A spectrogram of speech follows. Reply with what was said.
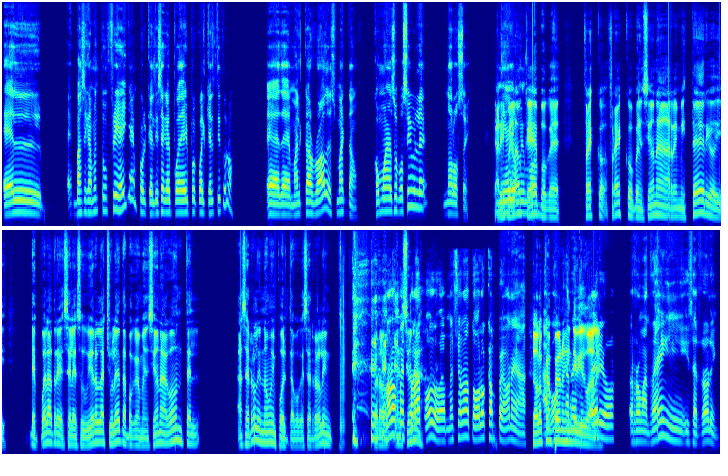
él es básicamente un free agent porque él dice que él puede ir por cualquier título eh, de marca Raw de SmackDown. ¿Cómo es eso posible? No lo sé. ¿qué? mismos. Porque Fresco, Fresco menciona a Rey Misterio y después la tre- se le subieron la chuleta porque menciona a Gunter. A Seth Rollins no me importa porque Seth Rollins, pero No los menciona a todos, él menciona a todos los campeones, a, todos los a campeones individuales. Roman Reigns y, y Seth Rollins.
